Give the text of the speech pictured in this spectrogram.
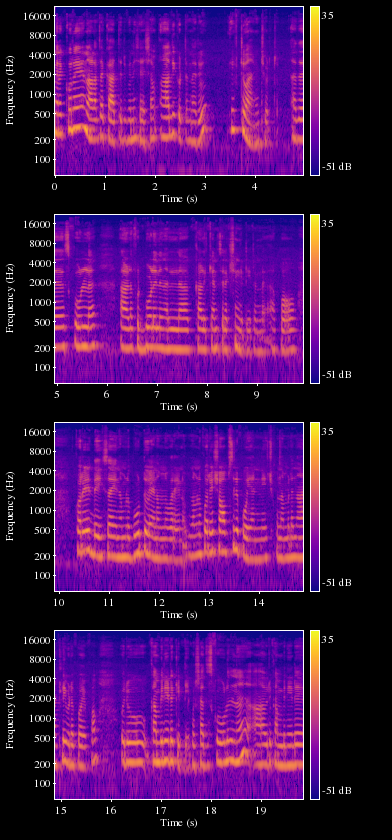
അങ്ങനെ കുറേ നാളത്തെ കാത്തിരിപ്പിന് ശേഷം ആദ്യ കിട്ടുന്നൊരു ഗിഫ്റ്റ് വാങ്ങിച്ചു കൊടുത്തു. അത് സ്കൂളിൽ ആൾ ഫുട്ബോളിൽ നല്ല കളിക്കാൻ സെലക്ഷൻ കിട്ടിയിട്ടുണ്ട്. അപ്പോൾ കുറേ ഡേയ്സായി നമ്മൾ ബൂട്ട് വേണം എന്ന് പറയുന്നു. നമ്മൾ കുറേ ഷോപ്സിൽ പോയി അന്വേഷിച്ചു. ഇപ്പോൾ നമ്മുടെ നാട്ടിൽ ഇവിടെ പോയപ്പം ഒരു കമ്പനിയുടെ കിട്ടി. പക്ഷെ അത് സ്കൂളിൽ നിന്ന് ആ ഒരു കമ്പനിയുടെ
